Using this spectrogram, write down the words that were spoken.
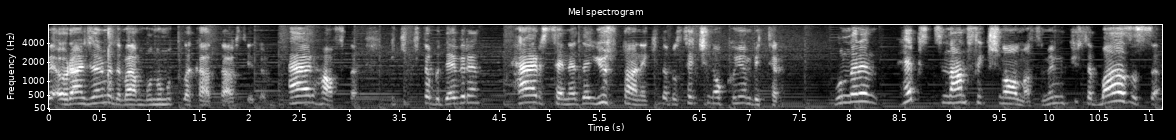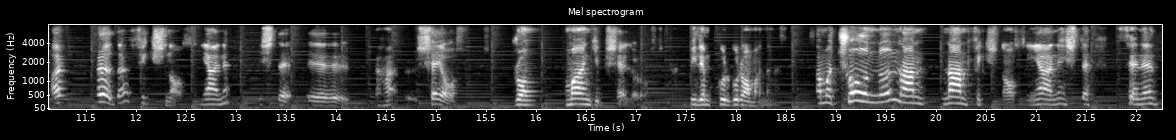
Ve öğrencilerime de ben bunu mutlaka tavsiye ediyorum. Her hafta 2 kitabı devirin. Her senede 100 tane kitabı seçin, okuyun, bitirin. Bunların hepsi non-fiction olmasın. Mümkünse bazısı arada fiction olsun. Yani işte e, şey olsun, roman gibi şeyler olsun. Bilim kurgu romanı. Ama çoğunluğu non, non-fiction olsun. Yani işte senin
